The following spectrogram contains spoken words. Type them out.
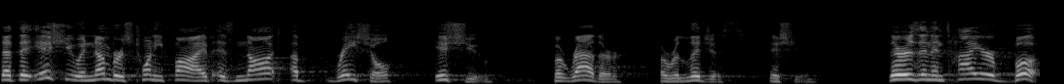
that the issue in Numbers 25 is not a racial issue, but rather a religious issue. There is an entire book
